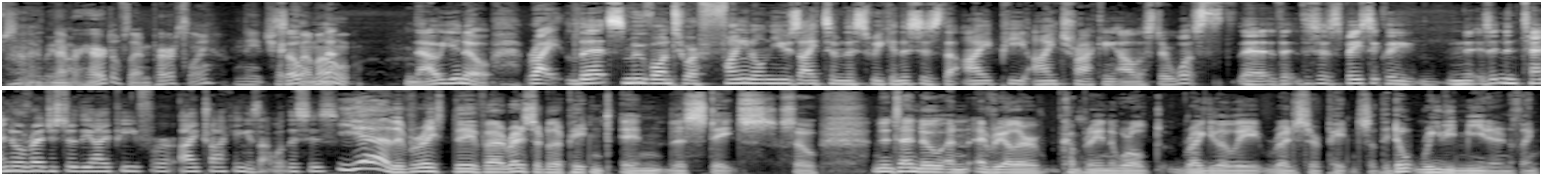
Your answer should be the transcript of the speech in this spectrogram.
So there I've never are. heard of them personally. I need to check So, them no- out. Now you know. Right, let's move on to our final news item this week, and this is the IP eye tracking, Alastair. What's uh, th- this is basically is it Nintendo registered the IP for eye tracking? Is that what this is? Yeah, they've re- they've uh, registered another patent in the states. So Nintendo and every other company in the world regularly register patents. So they don't really mean anything.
